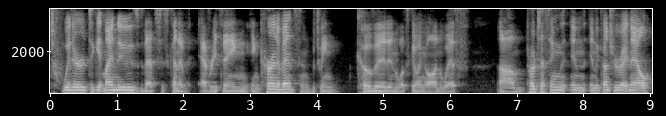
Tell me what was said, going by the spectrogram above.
Twitter to get my news, but that's just kind of everything in current events and between COVID and what's going on with um, protesting in in the country right now.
